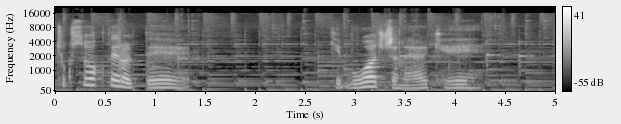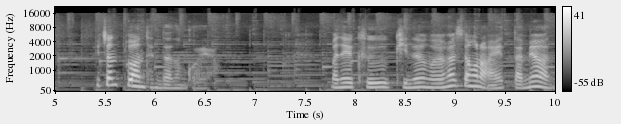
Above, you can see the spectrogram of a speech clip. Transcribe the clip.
축소 확대를 할 때 이렇게 모아주잖아요. 이렇게 회전 또한 된다는 거예요. 만약에 그 기능을 활성화를 안 했다면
